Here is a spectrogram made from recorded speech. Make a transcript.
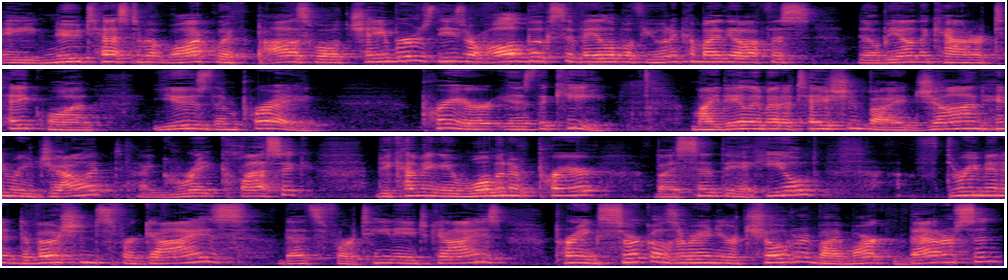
a New Testament walk with Oswald Chambers. These are all books available. If you want to come by the office, they'll be on the counter. Take one, use them, pray. Prayer is the key. My Daily Meditation by John Henry Jowett, a great classic. Becoming a Woman of Prayer by Cynthia Heald. Three Minute Devotions for Guys, that's for teenage guys. Praying Circles Around Your Children by Mark Batterson.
